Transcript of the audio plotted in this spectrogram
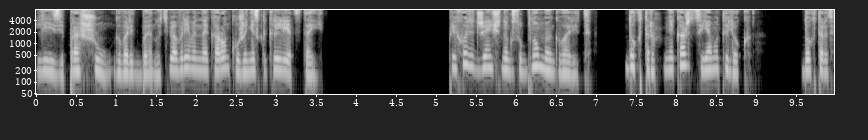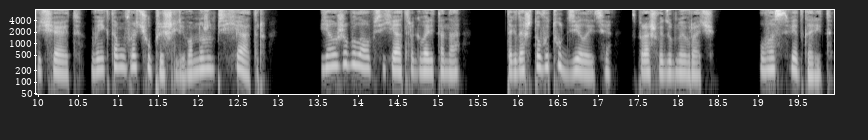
Лизи, прошу, — говорит Бен, — у тебя временная коронка уже несколько лет стоит. Приходит женщина к зубному и говорит, «Доктор, мне кажется, я мотылек». Доктор отвечает, «Вы не к тому врачу пришли, вам нужен психиатр». «Я уже была у психиатра», — говорит она. «Тогда что вы тут делаете?» — спрашивает зубной врач. «У вас свет горит».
